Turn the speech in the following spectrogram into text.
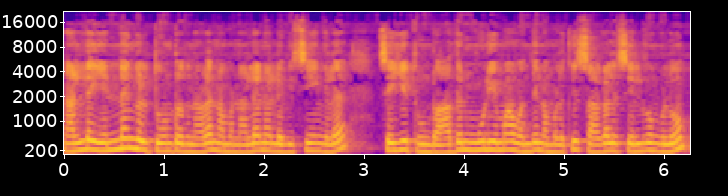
நல்ல எண்ணங்கள் தோன்றதுனால நம்ம நல்ல நல்ல விஷயங்களை செய்ய தூண்டும். அதன் மூலியமாக வந்து நம்மளுக்கு சகல செல்வங்களும்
